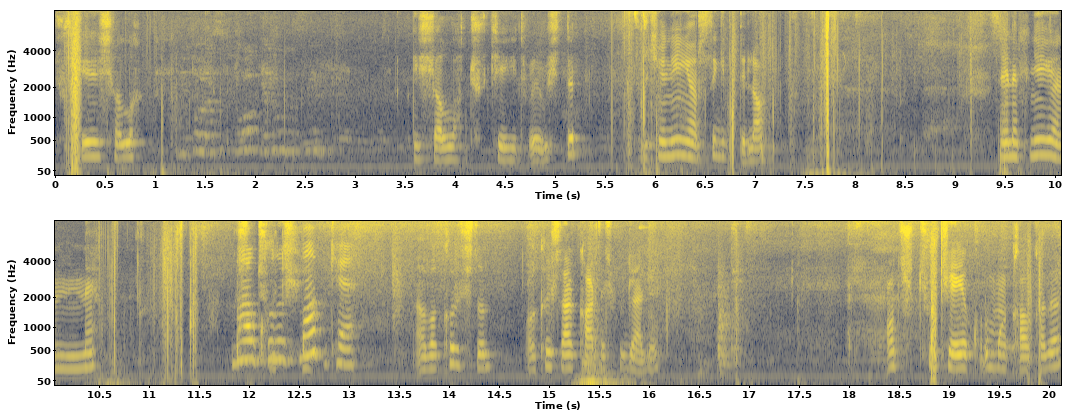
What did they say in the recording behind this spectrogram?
Türkiye inşallah. İnşallah Türkiye gitmemiştir. Türkiye'nin yarısı gitti lan. Zeynep niye geldin ne? Ben konuşmam ki. Ya bak konuştun. Arkadaşlar kardeşim geldi. At şu Türkiye'ye kurma kalkanı.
